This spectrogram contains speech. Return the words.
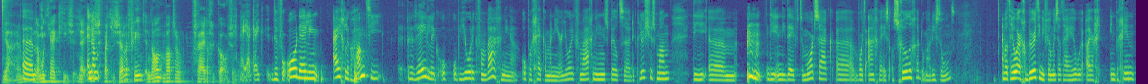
Ja, en Ehm, dan moet jij kiezen. Nee, en dan- eerst wat je zelf vindt en dan wat er vrijdag gekozen wordt. Nou ja, kijk, de veroordeling, eigenlijk hangt die redelijk op, op Jorik van Wageningen. Op een gekke manier. Jorik van Wageningen speelt eh, de klusjesman... Die, ehm, die in die Deventer-moordzaak eh, wordt aangewezen als schuldige door Maurice de Hond. En wat heel erg gebeurt in die film is dat hij heel erg in het begin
